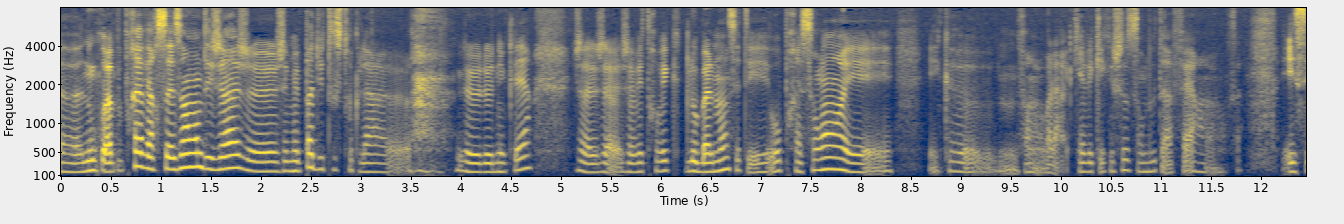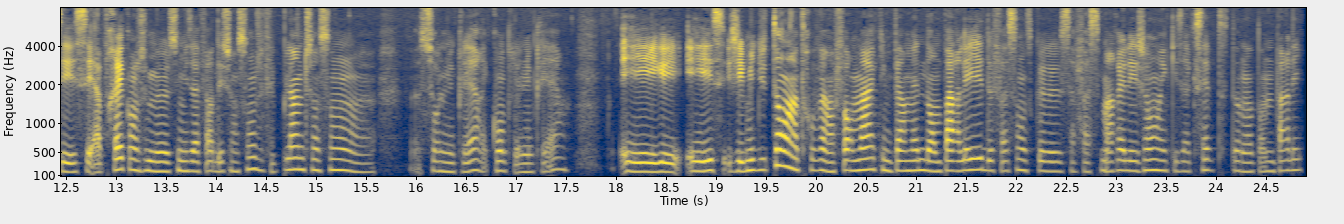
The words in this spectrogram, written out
Euh, donc à peu près vers 16 ans déjà, je n'aimais pas du tout ce truc-là, euh, le, nucléaire. J'avais trouvé que globalement c'était oppressant et, que, enfin voilà, qu'il y avait quelque chose sans doute à faire. Euh, et c'est après quand je me suis mise à faire des chansons, j'ai fait plein de chansons sur le nucléaire et contre le nucléaire. Et, j'ai mis du temps à trouver un format qui me permette d'en parler de façon à ce que ça fasse marrer les gens et qu'ils acceptent d'en entendre parler.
